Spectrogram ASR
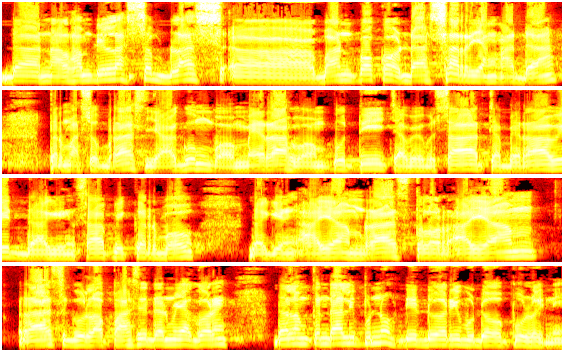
dan alhamdulillah 11 uh, eh, bahan pokok dasar yang ada termasuk beras, jagung, bawang merah, bawang putih, cabai besar, cabai rawit, daging sapi, kerbau, daging ayam, ras, telur ayam, ras, gula pasir dan minyak goreng dalam kendali penuh di 2020 ini.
